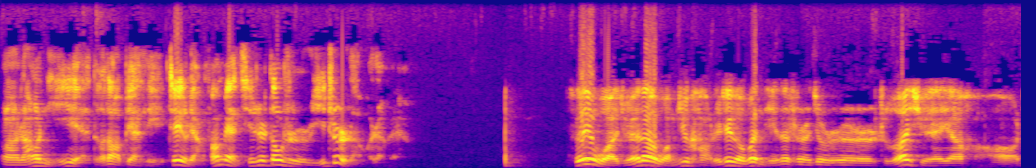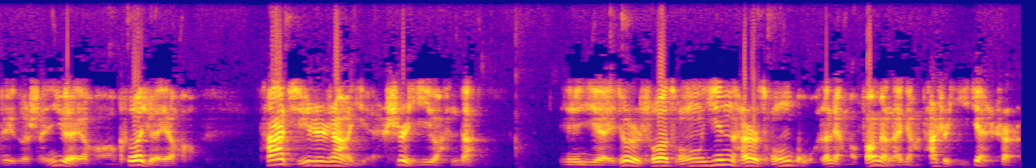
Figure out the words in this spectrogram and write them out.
啊，然后你也得到便利，这个两方面其实都是一致的，我认为。所以我觉得我们去考虑这个问题的是，就是哲学也好，这个神学也好，科学也好，它其实上也是一元的。也，也就是说，从因还是从果的两个方面来讲，它是一件事儿，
